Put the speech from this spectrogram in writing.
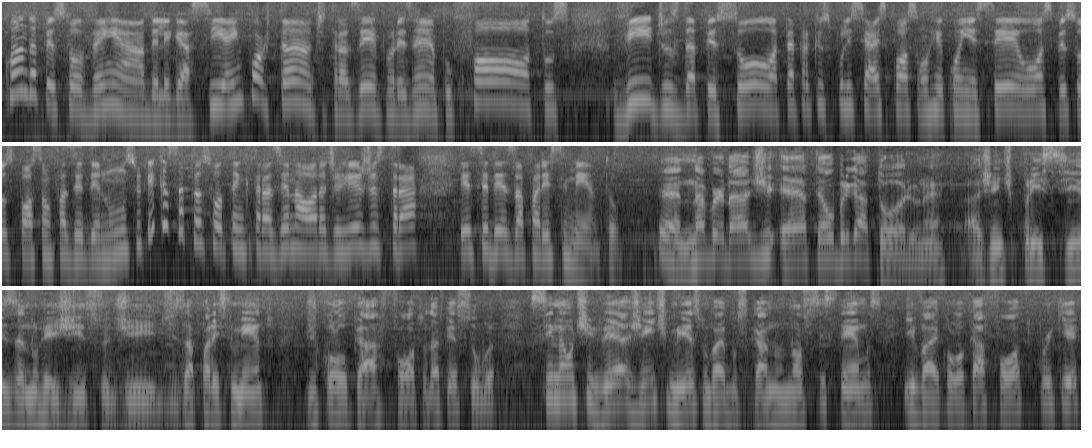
Quando a pessoa vem à delegacia, é importante trazer, por exemplo, fotos, vídeos da pessoa, até para que os policiais possam reconhecer ou as pessoas possam fazer denúncia. O que, que essa pessoa tem que trazer na hora de registrar esse desaparecimento? É, na verdade, é até obrigatório, né? A gente precisa, no registro de desaparecimento, de colocar a foto da pessoa. Se não tiver, a gente mesmo vai buscar nos nossos sistemas e vai colocar a foto, porque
